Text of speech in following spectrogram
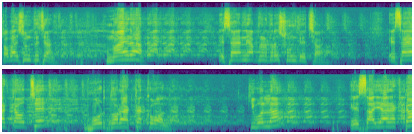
সবাই শুনতে চান? মায়েরা, এসআইআর নিয়ে আপনারা তারা শুনতে চান। এসআইআরটা হচ্ছে ভোট ধরা একটা কল। কি বললাম এসআইআর একটা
